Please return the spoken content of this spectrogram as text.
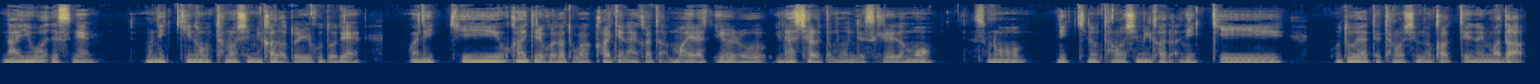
内容はですね、日記の楽しみ方ということで、まあ、日記を書いてる方とか書いてない方、まあいろいろいらっしゃると思うんですけれども、その日記の楽しみ方、日記をどうやって楽しむのかっていうのにまだ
